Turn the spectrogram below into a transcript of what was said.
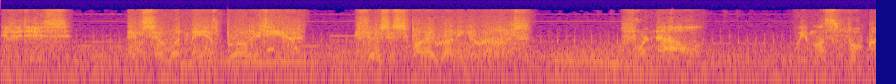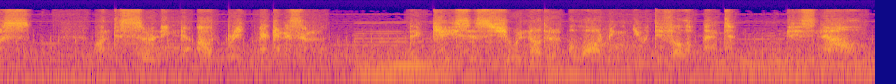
If it is, then someone may have brought it here. If there's a spy running around. For now, we must focus on discerning the outbreak mechanism. The cases show another alarming new development. It is now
